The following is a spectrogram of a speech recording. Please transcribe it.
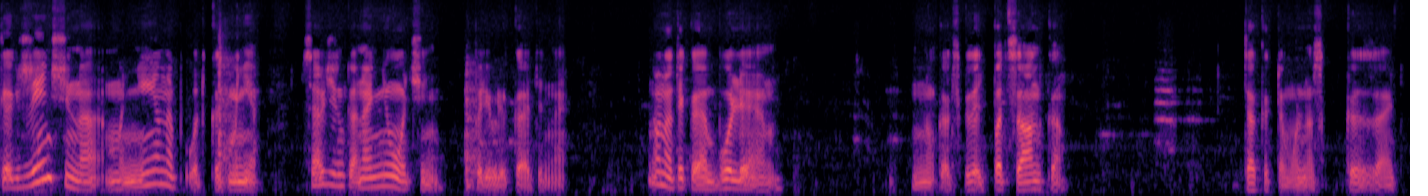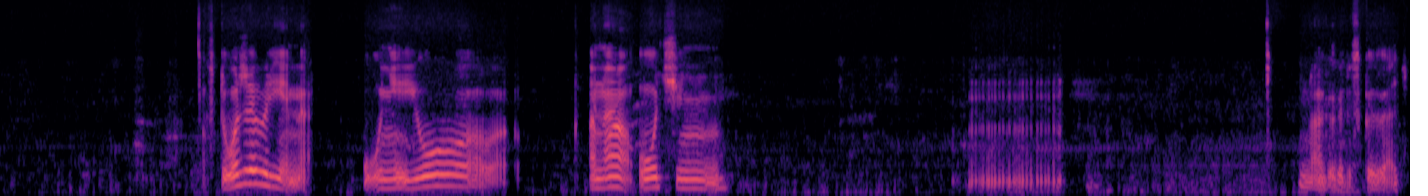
как женщина, мне, вот как мне, Савченко, она не очень привлекательная. Но она такая более, ну, как сказать, пацанка. Так это можно сказать. В то же время у нее она очень ну, как это сказать,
